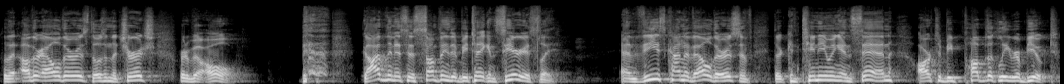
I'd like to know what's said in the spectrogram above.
So that other elders, those in the church, were to be, oh, godliness is something to be taken seriously. And these kind of elders, if they're continuing in sin, are to be publicly rebuked,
